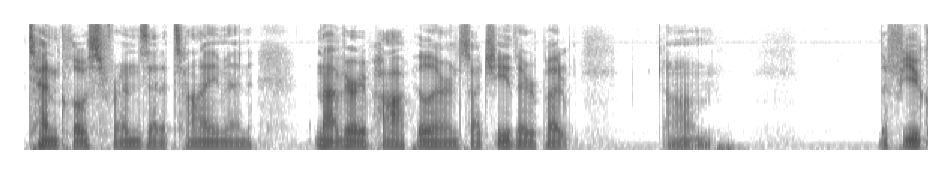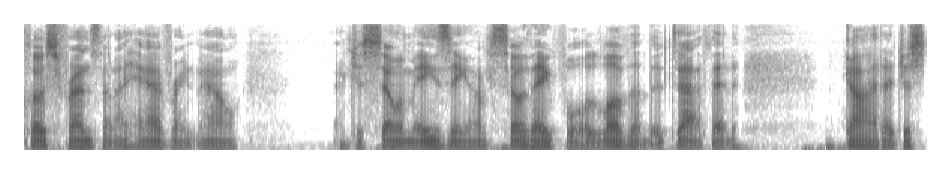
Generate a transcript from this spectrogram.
10 close friends at a time and not very popular and such either, but um the few close friends that I have right now are just so amazing. I'm so thankful. I love them to death. And God, I just,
